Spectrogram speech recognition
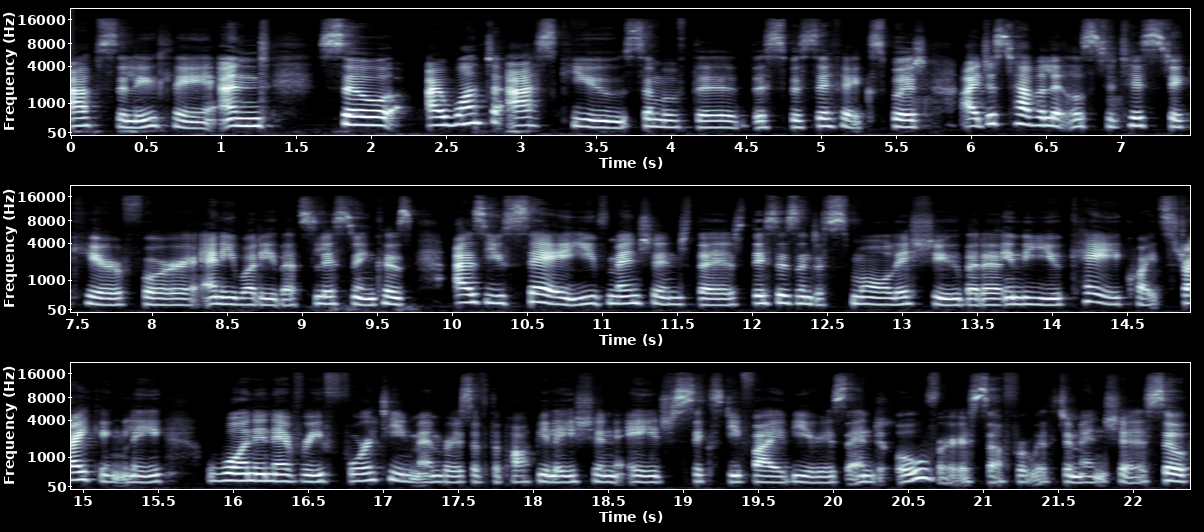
Absolutely. And so I want to ask you some of the the specifics, but I just have a little statistic here for anybody that's listening because as you say, you've mentioned that this isn't a small issue that in the UK quite strikingly, one in every 14 members of the population aged 65 years and over suffer with dementia. So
